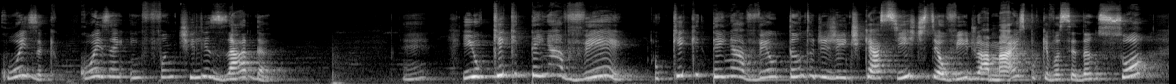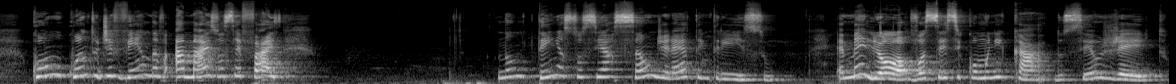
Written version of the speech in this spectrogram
coisa, que coisa infantilizada. É. E o que, que tem a ver? O que, que tem a ver o tanto de gente que assiste seu vídeo a mais porque você dançou, com o quanto de venda a mais você faz? Não tem associação direta entre isso. É melhor você se comunicar do seu jeito,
